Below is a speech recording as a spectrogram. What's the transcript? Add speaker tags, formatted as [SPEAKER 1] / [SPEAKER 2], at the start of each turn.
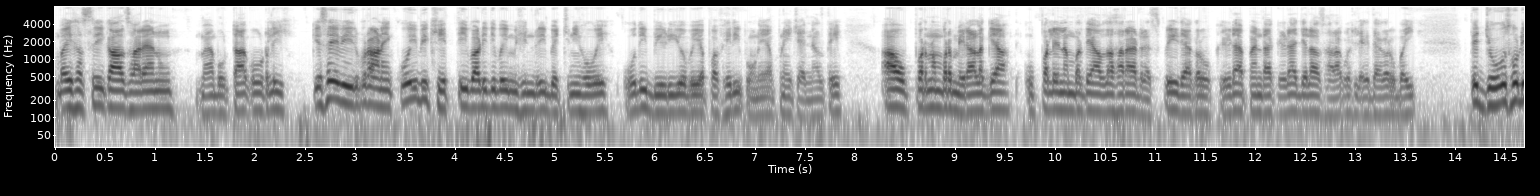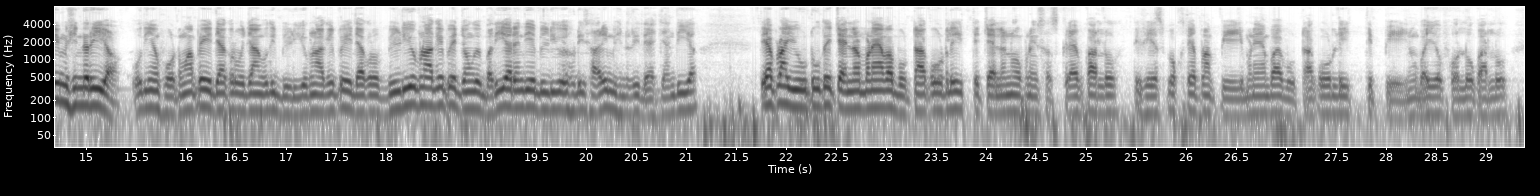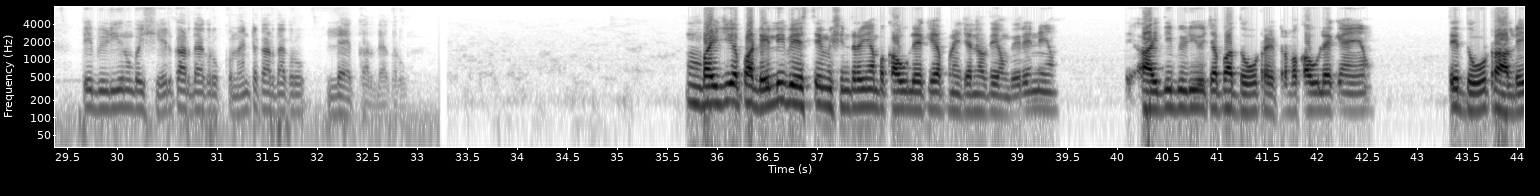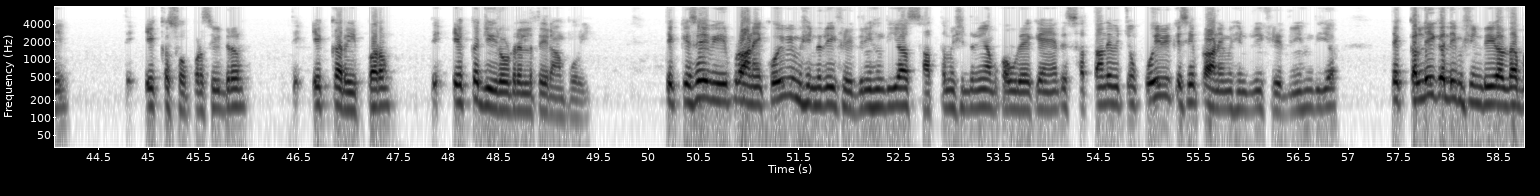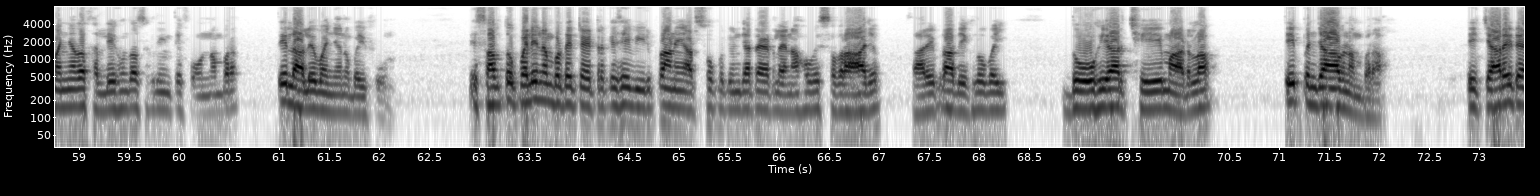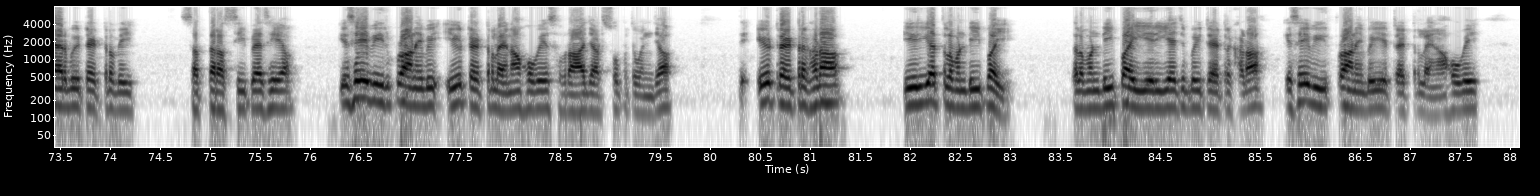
[SPEAKER 1] ਬਾਈ, ਸਤਿ ਸ੍ਰੀ ਅਕਾਲ ਸਾਰਿਆਂ ਨੂੰ। ਮੈਂ ਬੂਟਾ ਕੋਟਲੀ। ਕਿਸੇ ਵੀਰ ਭਰਾ ਨੇ ਕੋਈ ਵੀ ਖੇਤੀਬਾੜੀ ਦੀ ਬਈ ਮਸ਼ੀਨਰੀ ਵੇਚਣੀ ਹੋਵੇ, ਉਹਦੀ ਵੀਡੀਓ ਬਈ ਆਪਾਂ ਫੇਰ ਹੀ ਪਾਉਣੇ ਆਪਣੇ ਚੈਨਲ ਤੇ। ਆ ਉੱਪਰ ਨੰਬਰ ਮੇਰਾ ਲੱਗਿਆ, ਉੱਪਰਲੇ ਨੰਬਰ ਤੇ ਆਪਦਾ ਸਾਰਾ ਐਡਰੈਸ ਭੇਜ ਦਿਆ ਕਰੋ, ਕਿਹੜਾ ਪਿੰਡ ਆ, ਕਿਹੜਾ ਜ਼ਿਲ੍ਹਾ, ਸਾਰਾ ਕੁਝ ਲਿਖ ਦਿਆ ਕਰੋ ਬਾਈ। ਤੇ ਜੋ ਤੁਹਾਡੀ ਮਸ਼ੀਨਰੀ ਆ, ਉਹਦੀਆਂ ਫੋਟੋਆਂ ਭੇਜ ਦਿਆ ਕਰੋ ਜਾਂ ਉਹਦੀ ਵੀਡੀਓ ਬਣਾ ਕੇ ਭੇਜ ਦਿਆ ਕਰੋ। ਵੀਡੀਓ ਬਣਾ ਕੇ ਭੇਜੋਗੇ, ਵਧੀਆ ਰਹਿੰਦੀ ਹੈ ਵੀਡੀਓ, ਤੁਹਾਡੀ ਸਾਰੀ ਮਸ਼ੀਨਰੀ ਦਿਖ ਜਾਂਦੀ ਆ। ਤੇ ਆਪਣਾ YouTube ਤੇ ਚੈਨਲ ਬਣਿਆ ਵਾ ਬੂਟਾ ਕੋਟਲੀ, ਤੇ ਚੈਨਲ ਨੂੰ ਆਪਣੇ ਸਬਸਕ੍ਰਾਈਬ ਕਰ ਲਓ, ਤੇ Facebook ਤੇ ਆਪਣਾ ਪੇਜ ਬਣਿਆ ਵਾ ਬੂਟਾ ਕੋਟਲੀ, ਤੇ ਪੇਜ ਨੂੰ ਬਾਈ ਉਹ ਫੋਲੋ ਕਰ ਲਓ। ਤੇ ਵੀਡੀਓ ਨੂੰ ਬਾਈ ਸ਼ੇਅਰ ਕਰਦਿਆ ਕਰੋ ਕਮੈਂਟ ਕਰਦਿਆ ਕਰੋ ਲਾਈਕ ਕਰਦਿਆ ਕਰੋ। ਬਾਈ ਜੀ, ਆਪਾਂ ਡੇਲੀ ਬੇਸ ਤੇ ਮਸ਼ੀਨਰੀਆਂ ਬਕਾਊ ਲੈ ਕੇ ਆਪਣੇ ਚੈਨਲ ਤੇ ਆਉਂਦੇ ਰਹਿੰਦੇ ਆ ਤੇ ਅੱਜ ਦੀ ਵੀਡੀਓ 'ਚ ਆਪਾਂ ਦੋ ਟਰੈਕਟਰ ਬਕਾਊ ਲੈ ਕੇ ਆਏ ਆ ਤੇ ਦੋ ਟਰਾਲੇ, ਤੇ ਇੱਕ ਸੁਪਰ ਸੀਡਰ ਤੇ ਇੱਕ ਰੀਪਰ ਤੇ ਇੱਕ ਜ਼ੀਰੋ ਡਰਿਲ 13 ਪੂਰੀ ਤੇ ਕਿਸੇ ਵੀਰ ਭਰਾ ਨੇ ਕੋਈ ਵੀ ਮਸ਼ੀਨਰੀ ਖਰੀਦਣੀ ਹੁੰਦੀ ਆ, ਸੱਤ ਮਸ਼ੀਨਰੀਆਂ ਬਕਾਊ ਲੈ ਕੇ ਆਏ ਆ ਤੇ ਸੱਤਾਂ ਦੇ ਵਿੱਚੋਂ ਕੋਈ ਵੀ ਕਿਸੇ ਭਰਾ ਨੇ ਮਸ਼ੀਨਰੀ ਖਰੀਦਣੀ ਹੁੰਦੀ ਆ ਤੇ ਕੱਲੀ ਕੱਲੀ ਮਸ਼ੀਨਰੀ ਵਾਲਾ ਦਾ ਬਾਈਆਂ ਦਾ ਥੱਲੇ ਹੁੰਦਾ ਸਕਰੀਨ ਤੇ ਫੋਨ ਨੰਬਰ ਤੇ ਲਾ ਲਿਓ ਬਾਈਆਂ ਨੂੰ ਬਾਈ ਫੋਨ। ਤੇ ਸਭ ਤੋਂ ਪਹਿਲੇ ਨੰਬਰ ਤੇ ਟਰੈਕਟਰ ਕਿਸੇ ਵੀਰ ਭਰਾ ਨੇ 855 ਟਰੈਕਟਰ ਲੈਣਾ ਹੋਵੇ, ਸਵਰਾਜ। ਸਾਰੇ ਭਰਾ ਦੇਖ ਲਓ ਬਾਈ। 2006 ਮਾਡਲ ਆ ਤੇ ਪੰਜਾਬ ਨੰਬਰ ਆ। ਤੇ ਚਾਰੇ ਟਾਇਰ ਵੀ ਟਰੈਕਟਰ ਦੇ 70 80 ਪੈਸੇ ਆ। ਕਿਸੇ ਵੀਰ ਭਰਾ ਨੇ ਵੀ ਇਹ ਟਰੈਕਟਰ ਲੈਣਾ ਹੋਵੇ, ਸਵਰਾਜ 855 ਤੇ ਇਹ ਟਰੈਕਟਰ ਖੜਾ ਏਰੀਆ ਤਲਵੰਡੀ ਭਾਈ। ਤਲਵੰਡੀ ਭਾਈ ਏਰੀਆ 'ਚ ਬਈ ਟਰੈਕਟਰ ਖੜਾ। ਕਿਸੇ ਵੀਰ ਭਰਾ ਨੇ ਬਈ ਇਹ ਟਰੈਕਟਰ ਲੈਣਾ ਹੋਵੇ,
